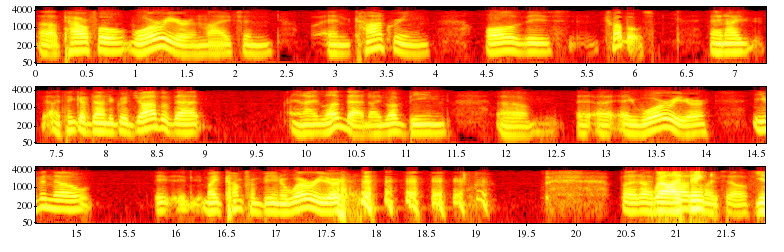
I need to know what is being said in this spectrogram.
a powerful warrior in life and and conquering all of these troubles. And I I think I've done a good job of that, and I love that. I love being um, a, a warrior, even though it, it might come from being a worrier. but I'm well, I think myself. you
